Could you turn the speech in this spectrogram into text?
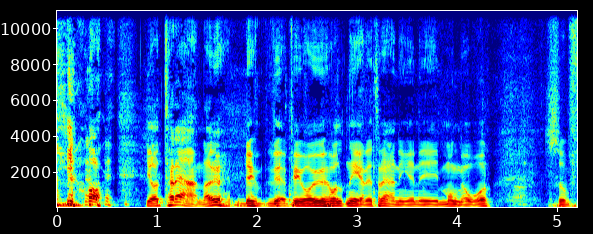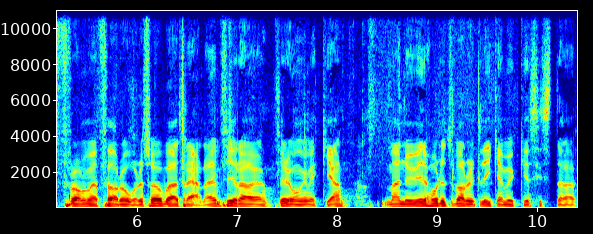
ja, jag tränar ju. Det, för jag har ju hållit nere träningen i många år. Så från och med förra året så har jag börjat träna fyra, fyra gånger i veckan. Men nu har det inte varit lika mycket sista,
